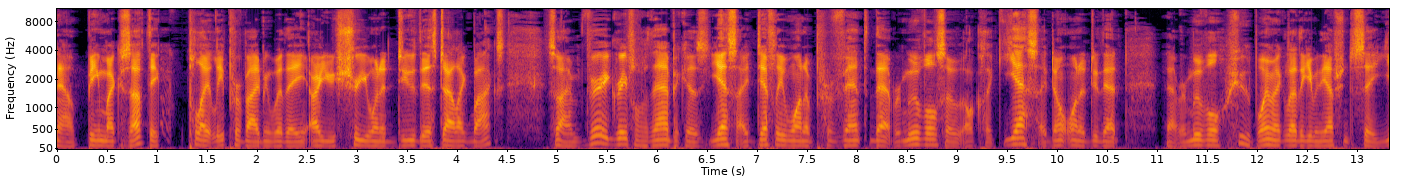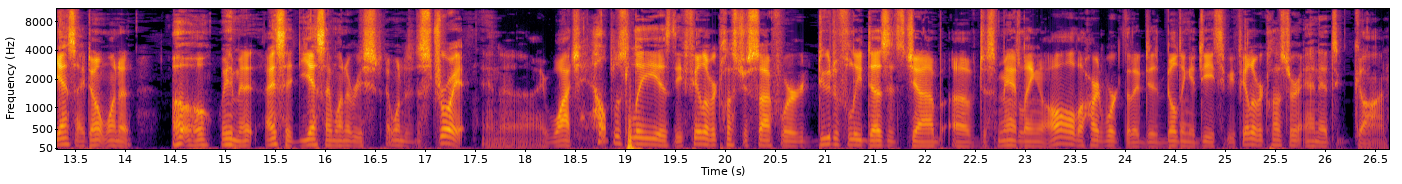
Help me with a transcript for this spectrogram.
Now, being Microsoft, they politely provide me with a are you sure you want to do this dialog box. So I'm very grateful for that because yes, I definitely want to prevent that removal. So I'll click yes, I don't want to do that that removal. Whew, boy am I glad they gave me the option to say yes, I don't want to Uh oh, wait a minute. I said yes, I want to I want to destroy it. And uh, I watch helplessly as the failover cluster software dutifully does its job of dismantling all the hard work that I did building a DHCP failover cluster, and it's gone.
